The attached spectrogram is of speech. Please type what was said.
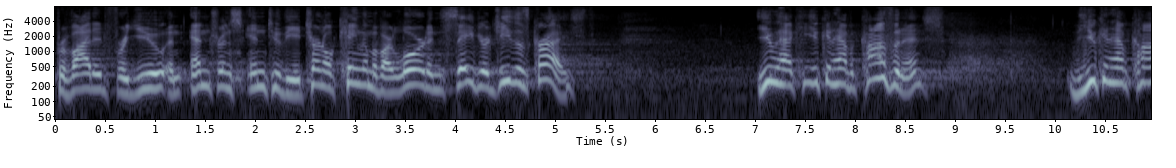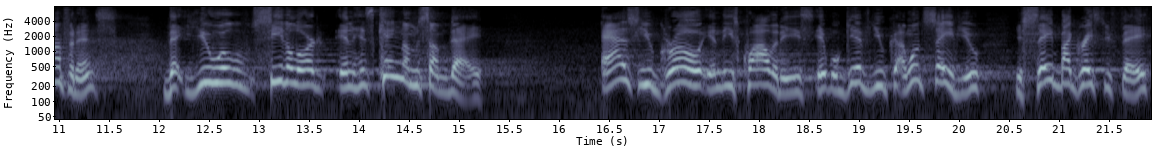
provided for you an entrance into the eternal kingdom of our Lord and Savior Jesus Christ. You, have, you can have a confidence, you can have confidence that you will see the Lord in his kingdom someday. As you grow in these qualities, it will give you, I won't save you, you're saved by grace through faith,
